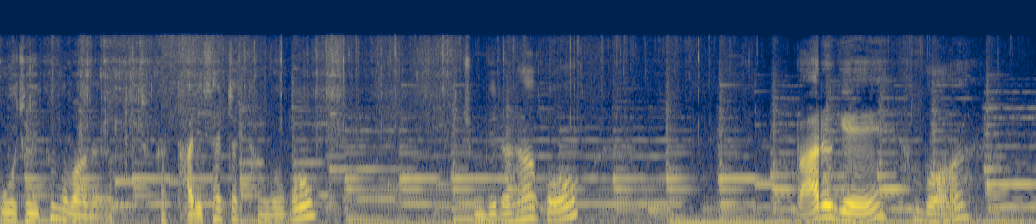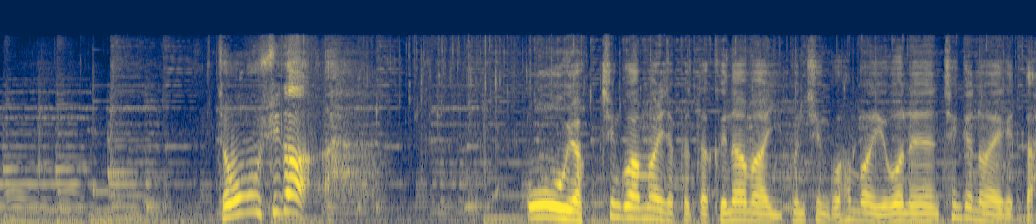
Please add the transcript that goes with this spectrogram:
오 저기 큰 거 많아요. 잠깐 다리 살짝 담그고 준비를 하고 빠르게 한번 접어봅시다 오, 야, 친구 한 마리 잡혔다. 그나마 이쁜 친구. 한 번 이거는 챙겨 넣어야겠다.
